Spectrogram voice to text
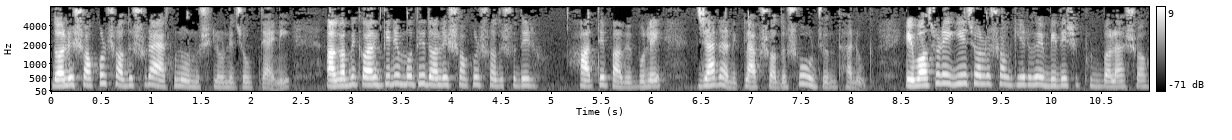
দলের সকল সদস্যরা এখনও অনুশীলনে যোগ দেয়নি। আগামী কয়েকদিনের মধ্যে দলের সকল সদস্যদের হাতে পাবে বলে জানান ক্লাব সদস্য অর্জুন ধানুক এবছর এগিয়ে চলো সংঘের হয়ে বিদেশি ফুটবলার সহ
